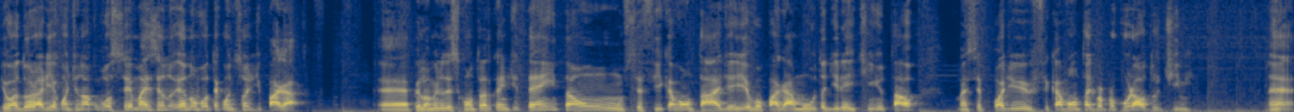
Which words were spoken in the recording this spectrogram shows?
Eu adoraria continuar com você, mas eu, eu não vou ter condições de pagar. É, pelo menos esse contrato que a gente tem, então você fica à vontade aí, eu vou pagar a multa direitinho e tal, mas você pode ficar à vontade para procurar outro time, né?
